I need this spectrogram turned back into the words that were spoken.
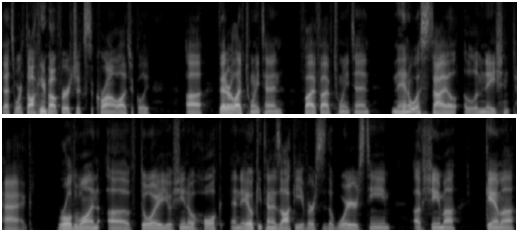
that's worth talking about first, just chronologically. Uh, Dead or Alive 2010, 5 5 2010. Naniwa style elimination tag. World one of Doi, Yoshino, Hulk, and Naoki Tanizaki versus the Warriors team of Shima, Gamma,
